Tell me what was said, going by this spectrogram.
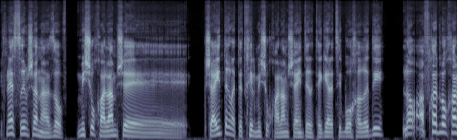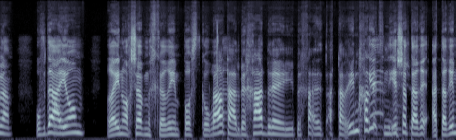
לפני 20 שנה, עזוב, מישהו חלם ש... כשהאינטרנט התחיל, מישהו חלם שהאינטרנט יגיע לציבור החרדי? לא, אף אחד לא חלם. עובדה, היום ראינו עכשיו מחקרים post-קורונה. דיברת על בחדרי, אתרים חרדים. כן, יש אתרים,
